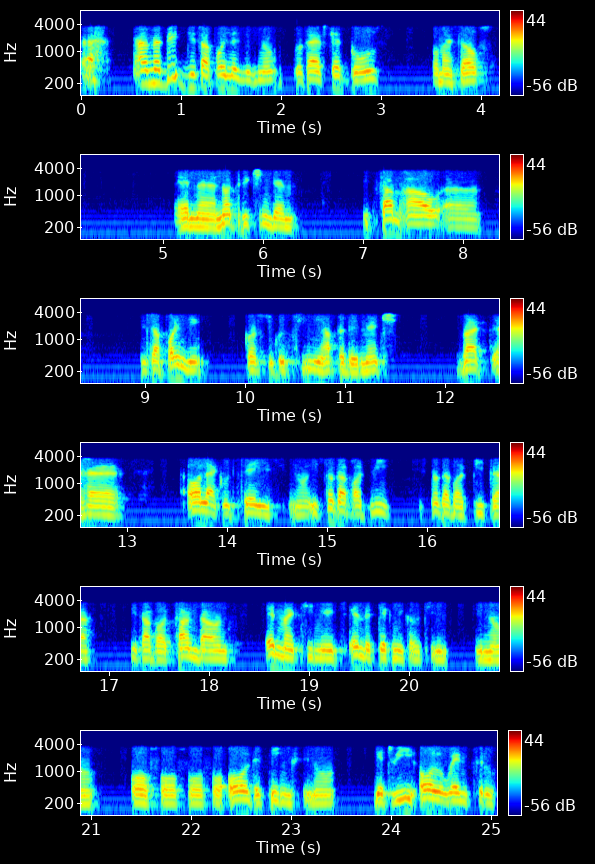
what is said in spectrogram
uh, I'm a bit disappointed, you know, because I've set goals for myself and uh, not reaching them. It's somehow uh, disappointing because you could see me after the match. But uh, all I could say is, you know, it's not about me. It's not about Peter. It's about Sundowns and my teammates and the technical team, you know, for, for, for, for all the things, you know, that we all went through,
